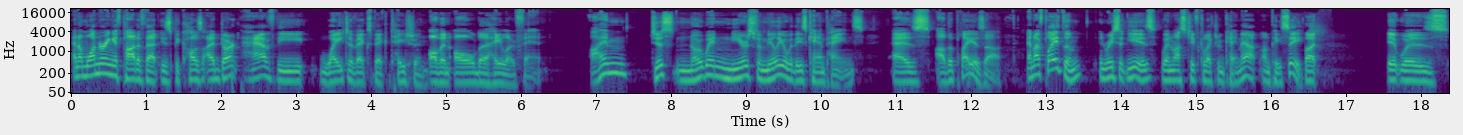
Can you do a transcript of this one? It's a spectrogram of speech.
and I'm wondering if part of that is because I don't have the weight of expectation of an older Halo fan. I'm just nowhere near as familiar with these campaigns as other players are. And I've played them in recent years when Master Chief Collection came out on PC, but it was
